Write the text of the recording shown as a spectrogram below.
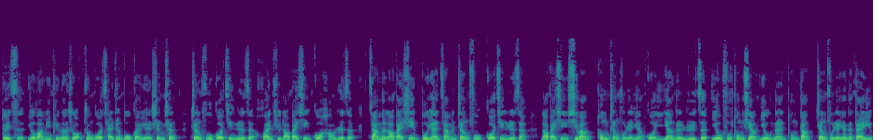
对此，有网民评论说：“中国财政部官员声称。”政府过紧日子，换取老百姓过好日子。咱们老百姓不愿咱们政府过紧日子，老百姓希望同政府人员过一样的日子，有福同享，有难同当。政府人员的待遇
